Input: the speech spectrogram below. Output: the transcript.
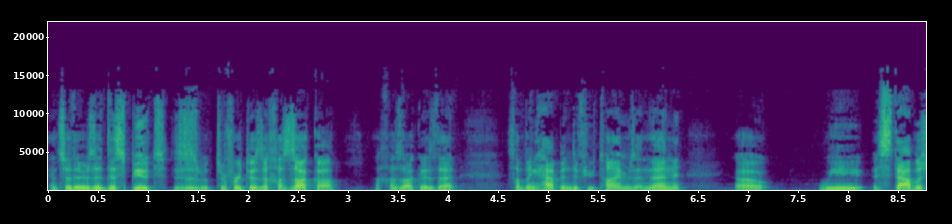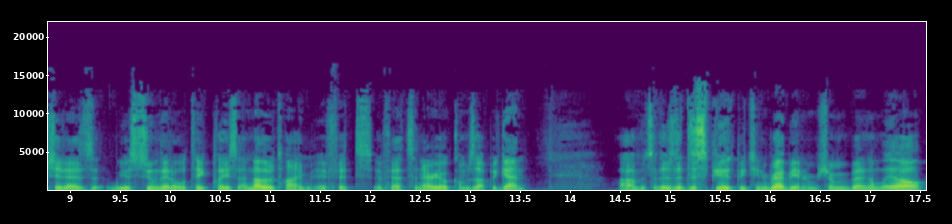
And so there's a dispute. This is what's referred to as a chazaka. A chazaka is that something happened a few times, and then uh, we establish it as we assume that it will take place another time if it's if that scenario comes up again. Um, so there's a dispute between Rebbe and Rabbi Shimon ben Gamliel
